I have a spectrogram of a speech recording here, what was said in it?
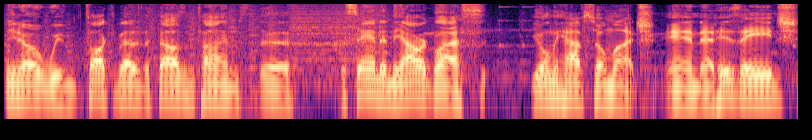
you know we've talked about it a thousand times the the sand in the hourglass you only have so much and at his age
